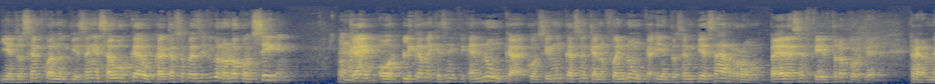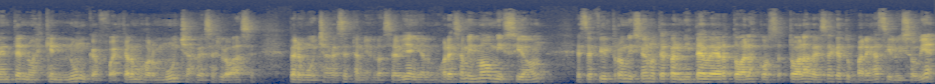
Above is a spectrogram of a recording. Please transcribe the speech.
Y entonces cuando empiezan esa búsqueda de buscar caso específico, no lo consiguen. ¿Okay? O explícame qué significa nunca, consigue un caso en que no fue nunca y entonces empiezas a romper ese filtro porque realmente no es que nunca fue, es que a lo mejor muchas veces lo hace, pero muchas veces también lo hace bien y a lo mejor esa misma omisión, ese filtro de omisión no te permite ver todas las cosas, todas las veces que tu pareja sí lo hizo bien.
